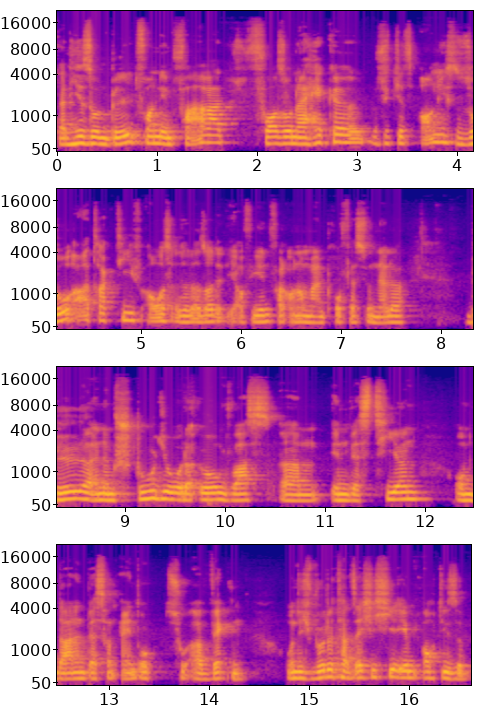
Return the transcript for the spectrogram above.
Dann hier so ein Bild von dem Fahrrad vor so einer Hecke. Sieht jetzt auch nicht so attraktiv aus. Also da solltet ihr auf jeden Fall auch nochmal in professionelle Bilder in einem Studio oder irgendwas ähm, investieren, um da einen besseren Eindruck zu erwecken. Und ich würde tatsächlich hier eben auch diese,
